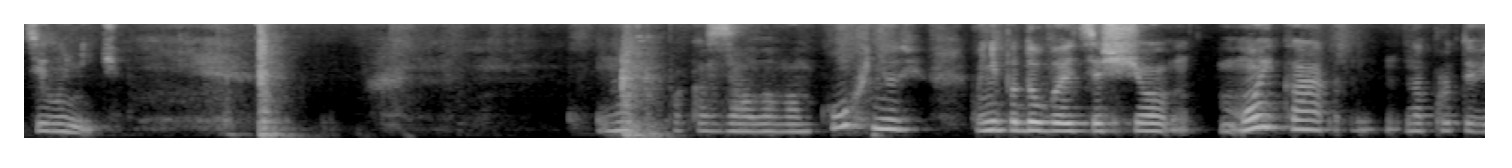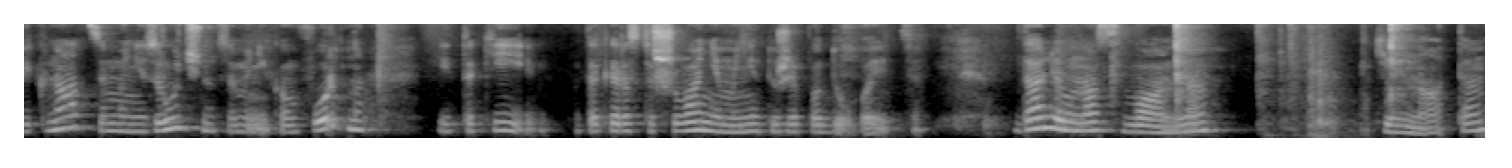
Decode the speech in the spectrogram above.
цілу ніч. Ну, показала вам кухню. Мені подобається, що мойка напроти вікна, це мені зручно, це мені комфортно. І такі, таке розташування мені дуже подобається. Далі у нас ванна, кімната.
